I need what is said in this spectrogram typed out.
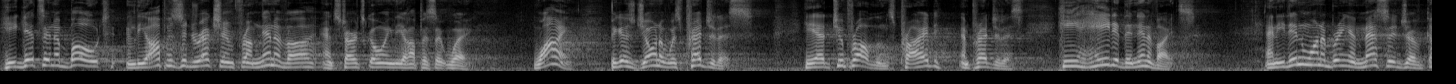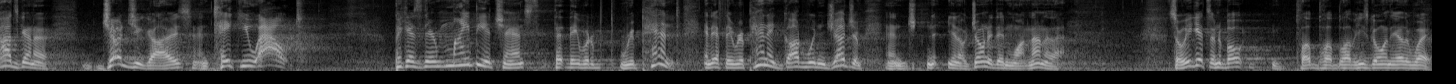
He gets in a boat in the opposite direction from Nineveh and starts going the opposite way. Why? Because Jonah was prejudiced. He had two problems pride and prejudice. He hated the Ninevites. And he didn't want to bring a message of God's going to judge you guys and take you out because there might be a chance that they would repent. And if they repented, God wouldn't judge them. And, you know, Jonah didn't want none of that. So he gets in a boat, blub, blub, blub, he's going the other way.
